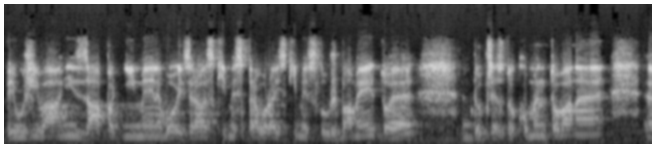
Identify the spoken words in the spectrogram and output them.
využívání západními nebo izraelskými spravodajskými službami, to je dobře zdokumentované, eh,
